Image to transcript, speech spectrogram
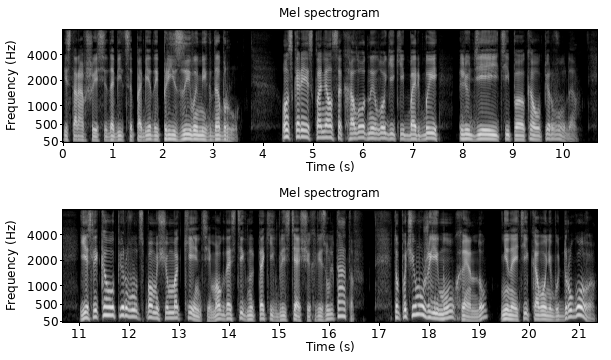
и старавшиеся добиться победы призывами к добру. Он скорее склонялся к холодной логике борьбы людей типа Каупервуда. Если Каупервуд с помощью Маккенти мог достигнуть таких блестящих результатов, то почему же ему, Хенду, не найти кого-нибудь другого,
